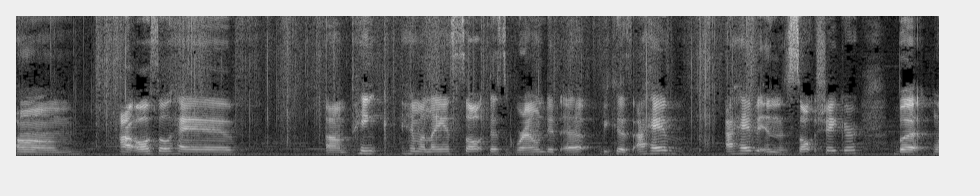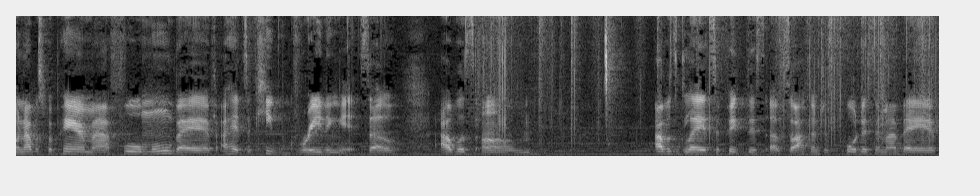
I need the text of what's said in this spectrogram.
Um, I also have um, pink Himalayan salt that's grounded up because I have I have it in the salt shaker, but when I was preparing my full moon bath, I had to keep grating it. So I was um I was glad to pick this up so I can just pour this in my bath.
